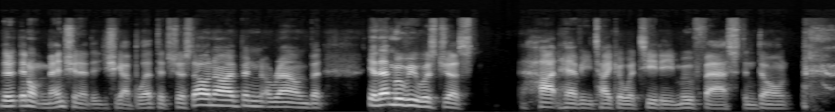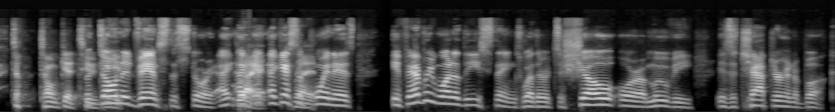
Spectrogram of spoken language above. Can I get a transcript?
they, they don't mention it that she got blipped. It's just, oh no, I've been around. But yeah, that movie was just hot, heavy. Taika Waititi, move fast and don't don't don't get too. but don't deep. advance the story. I, Right, I, I guess right. the point is, if every one of these things, whether it's a show or a movie, is a chapter in a book,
